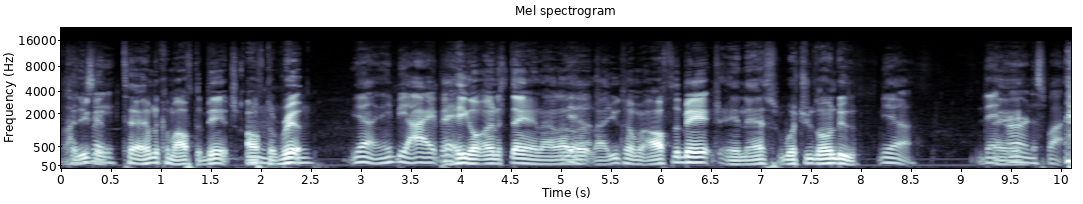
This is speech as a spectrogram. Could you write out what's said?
Like Cause you you say, can tell him to come off the bench, off the rip. Mm-hmm. yeah, and he'd be all right back. And he gonna understand. Like, Yeah. like, you coming off the bench and that's what you gonna do. yeah, then Hey. earn the spot.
